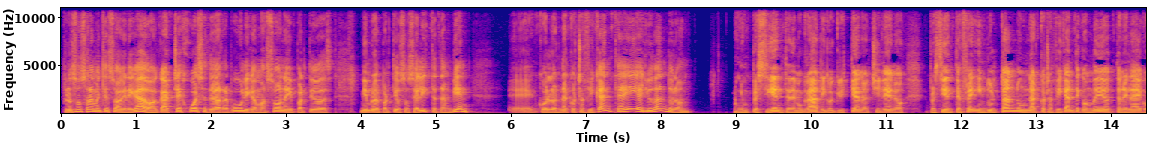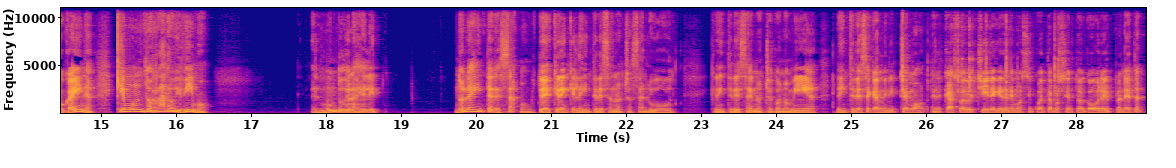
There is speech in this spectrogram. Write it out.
Pero no son solamente esos agregados. Acá tres jueces de la República, Amazonas y partidos, miembros del Partido Socialista también, eh, con los narcotraficantes ahí ayudándolos un presidente democrático y cristiano chileno, el presidente Frey, indultando a un narcotraficante con medio tonelada de cocaína. ¿Qué mundo raro vivimos? el mundo de las élites. No les interesamos. Ustedes creen que les interesa nuestra salud, que les interesa nuestra economía, les interesa que administremos, en el caso de Chile, que tenemos el 50% de cobre del planeta.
